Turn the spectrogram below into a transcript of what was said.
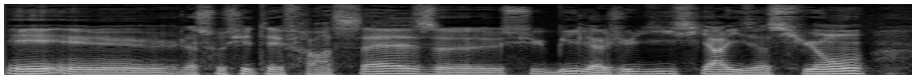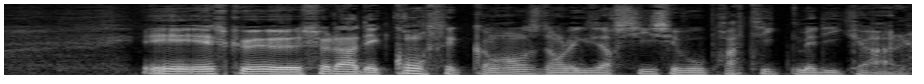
et euh, la société française subit la judiciarisation. Et est-ce que cela a des conséquences dans l'exercice et vos pratiques médicales?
